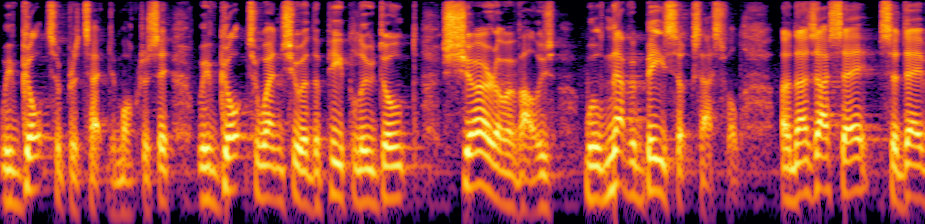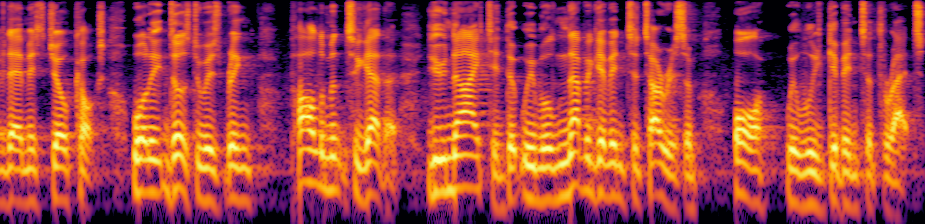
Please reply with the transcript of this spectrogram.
We've got to protect democracy. We've got to ensure the people who don't share our values will never be successful. And as I say, Sir David Amess, Jo Cox, what it does do is bring Parliament together, united that we will never give in to terrorism or will we give in to threats?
